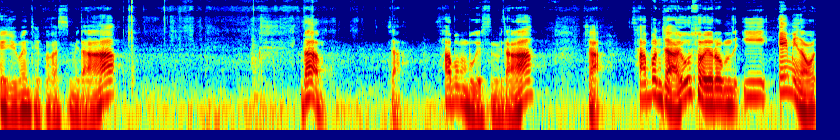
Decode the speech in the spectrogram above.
해주면 될 것 같습니다. 그 다음 자 4번 보겠습니다. 자 4번 자 여기서 여러분들 이 m이 나오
